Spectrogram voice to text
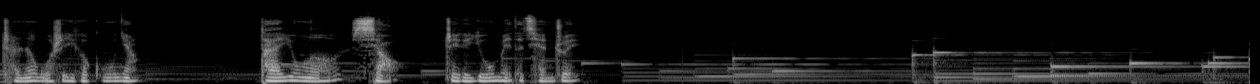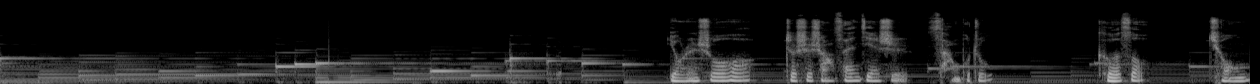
承认我是一个姑娘，他还用了“小”。这个优美的前缀。有人说，这世上三件事藏不住：咳嗽、穷、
